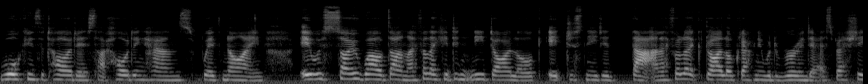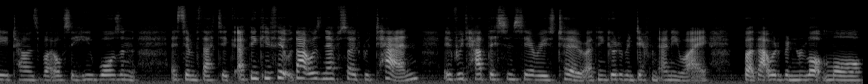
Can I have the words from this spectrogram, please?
walking to TARDIS, like holding hands with Nine. It was so well done. I feel like it didn't need dialogue; it just needed that, and I feel like dialogue definitely would have ruined it, especially in terms of like obviously he wasn't a sympathetic. I think if it that was an episode with ten, if we'd had this in series two, I think it would have been different anyway. But that would have been a lot more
